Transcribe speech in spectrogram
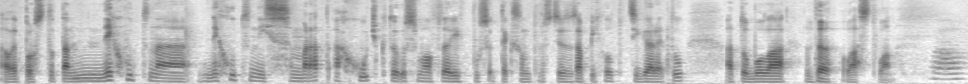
ale prosto tá nechutná, nechutný smrad a chuť, ktorú som mal vtedy v puse, tak som proste zapichol tú cigaretu a to bola The Last One. Wow.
